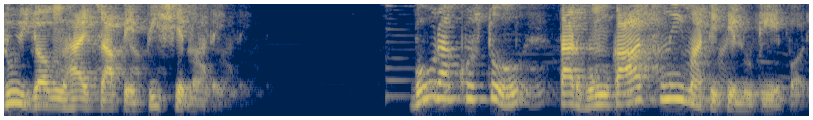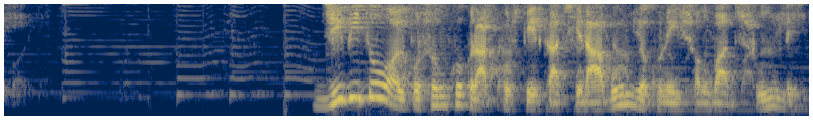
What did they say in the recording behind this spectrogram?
দুই জঙ্ঘায় চাপে পিষে মারে। বহু রাক্ষস তো তার হুঙ্কার শুনেই মাটিতে লুটিয়ে পড়ে। জীবিত অল্প সংখ্যক রাক্ষসদের কাছে রাবণ যখন এই সংবাদ শুনলেন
